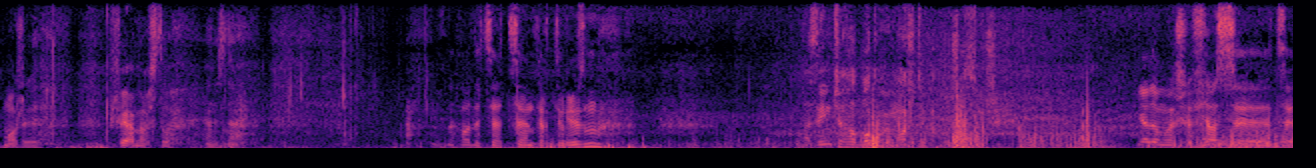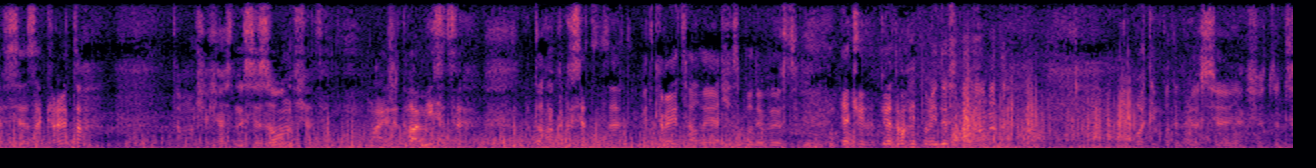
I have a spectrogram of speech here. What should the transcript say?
може фермерство, я не знаю. Знаходиться центр туризму. А з іншого боку ви можете покушати суші. Я думаю, що зараз це все закрито, тому що зараз не сезон, ще майже два місяці до того, як все тут відкриється, але я зараз подивлюсь. Я, я трохи пройдусь по городу і потім подивлюсь, якщо тут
